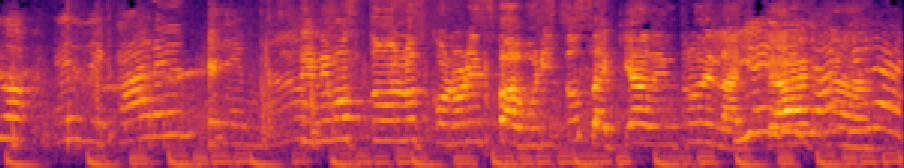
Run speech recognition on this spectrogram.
yo, el de Karen, de. Tenemos todos los colores favoritos aquí adentro de la ¿Y el de caja.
